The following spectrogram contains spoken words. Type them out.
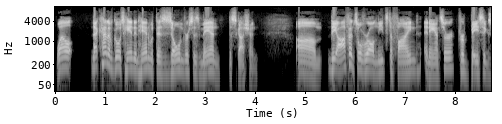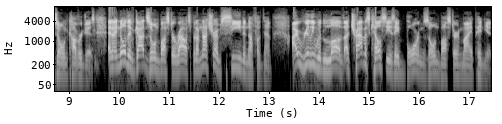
Well, that kind of goes hand in hand with this zone versus man discussion. Um, the offense overall needs to find an answer for basic zone coverages. And I know they've got zone buster routes, but I'm not sure I'm seeing enough of them. I really would love uh, Travis Kelce is a born zone buster, in my opinion.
